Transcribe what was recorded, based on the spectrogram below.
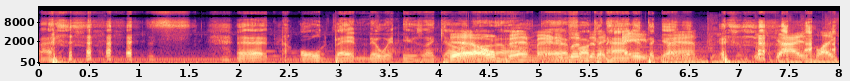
Old Ben knew it. He was like, yeah, no, old no. Ben, man. He lived in a cave, man. this guy's like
